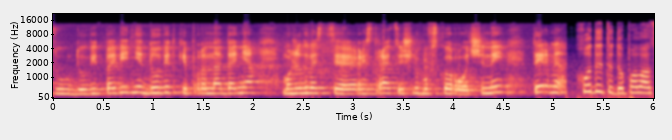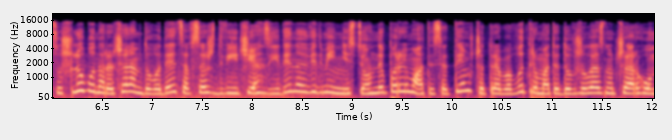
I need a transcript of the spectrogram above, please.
суду, відповідні довідки про надання можливості реєстрації шлюбу в скорочений термін. Ходити до палацу шлюбу нареченим доведеться все ж двічі. З єдиною відмінністю – не перейматися тим, що треба витримати довжелезну чергу.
